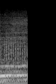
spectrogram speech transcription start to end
Ooh.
